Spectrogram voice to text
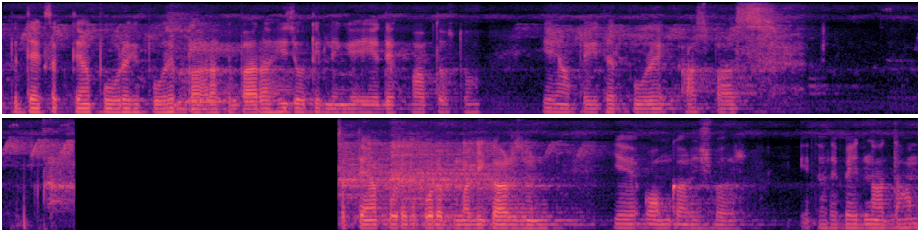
पे देख सकते हैं पूरे के पूरे बारह के बारह ही ज्योतिर्लिंग है। ये देखो आप दोस्तों ये यहाँ पे इधर पूरे आसपास। सकते हैं पूरे के पूरे मल्लिकार्जुन, ये ओमकारेश्वर, इधर है बैद्यनाथ धाम।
